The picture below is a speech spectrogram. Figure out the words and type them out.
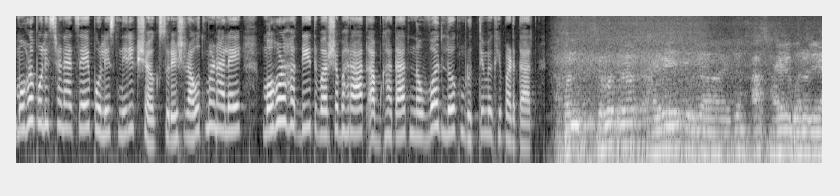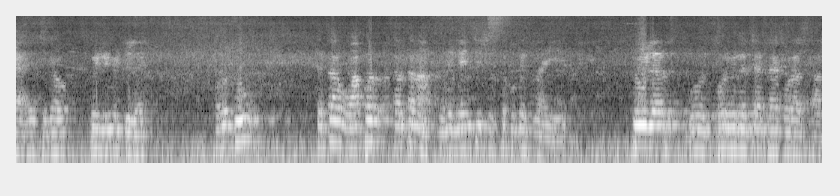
मोहोळ पोलीस ठाण्याचे पोलीस निरीक्षक सुरेश राऊत म्हणाले मोहोळ हद्दीत वर्षभरात अपघातात नव्वद लोक मृत्युमुखी पडतात. आपण सर्वत्र हायवे एकदम हायवे बनवलेले त्याच्यावर स्पीड लिमिट आहे. परंतु त्याचा वापर करताना म्हणजे लेनची शिस्त कुठेच नाही आहे टू व्हीलर फोर व्हीलरच्या ट्रॅकवर असतात.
